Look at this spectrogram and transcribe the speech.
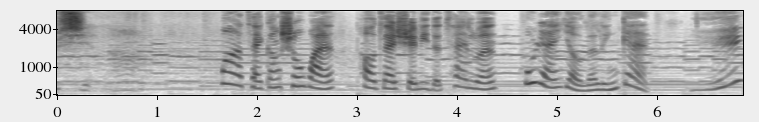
险啊！话才刚说完，泡在水里的蔡伦忽然有了灵感。咦，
